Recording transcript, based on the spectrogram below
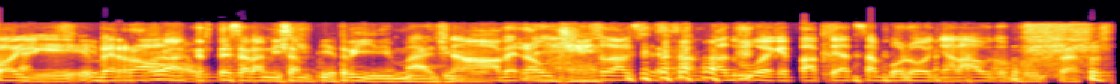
Poi eh, sì, verrò. Per te saranno i San Pietrini, immagino. No, verrò ucciso dal 62 che va a Piazza Bologna l'autobus.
